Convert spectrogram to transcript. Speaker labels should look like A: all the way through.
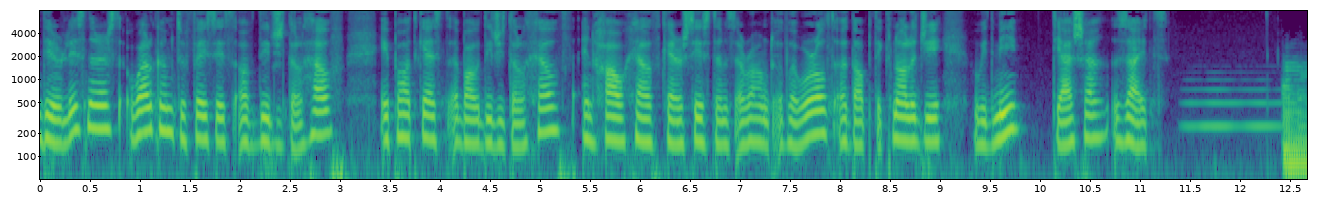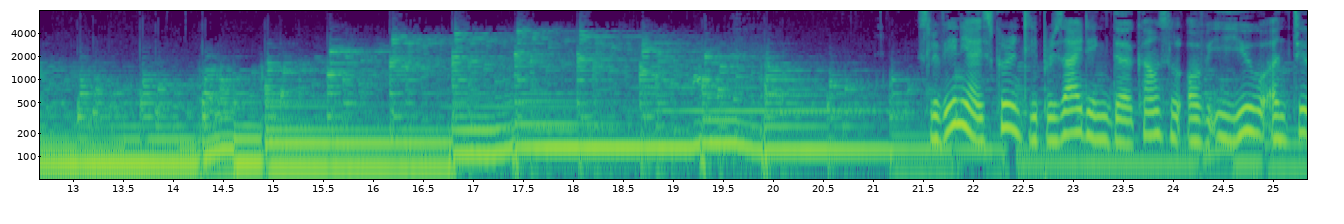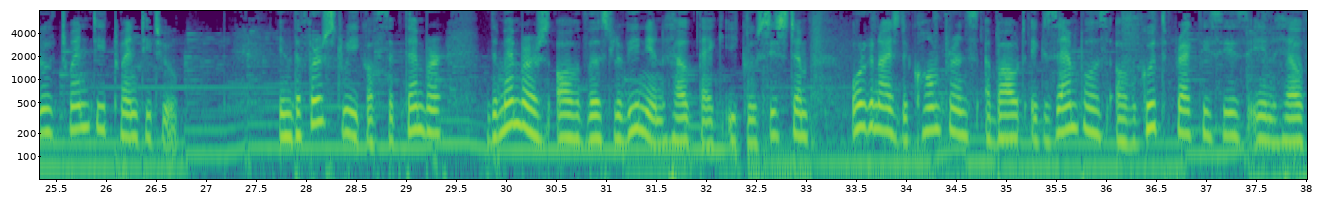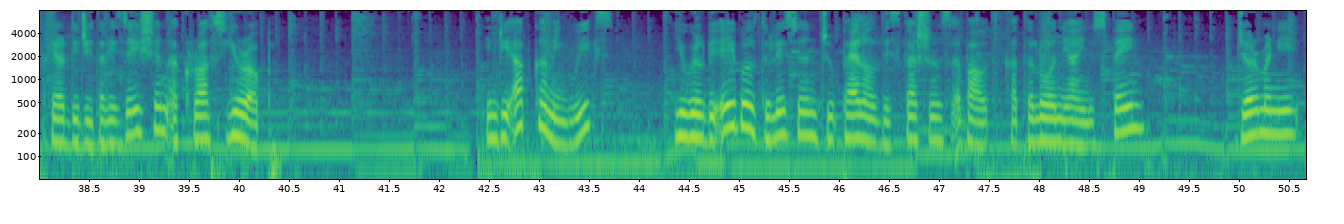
A: Dear listeners, welcome to Faces of Digital Health, a podcast about digital health and how healthcare systems around the world adopt technology with me, Tjasa Zajc. Slovenia is currently presiding the Council of EU until 2022. In the first week of September, the members of the Slovenian health tech ecosystem organized a conference about examples of good practices in healthcare digitalization across Europe. In the upcoming weeks, you will be able to listen to panel discussions about Catalonia in Spain, Germany,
